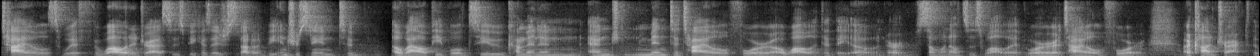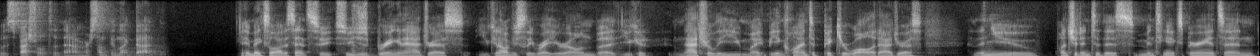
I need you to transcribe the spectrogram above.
tiles with the wallet address is because I just thought it would be interesting to allow people to come in and, and mint a tile for a wallet that they own or someone else's wallet or a tile for a contract that was special to them or something like that. It makes a lot of sense. So, so you just bring an address. You can obviously write your own, but you could naturally you might be inclined to pick your wallet address, and then you punch it into this minting experience and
